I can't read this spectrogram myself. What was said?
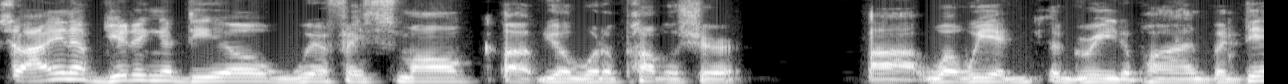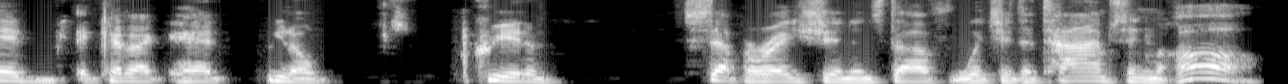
So I ended up getting a deal with a small, uh, you know, with a publisher, uh, what we had agreed upon, but then it kind of had, you know, creative separation and stuff, which at the time seemed like, oh,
